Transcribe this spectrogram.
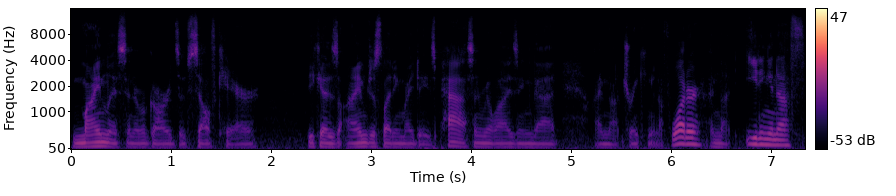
mindless in regards of self care because I'm just letting my days pass and realizing that I'm not drinking enough water, I'm not eating enough,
